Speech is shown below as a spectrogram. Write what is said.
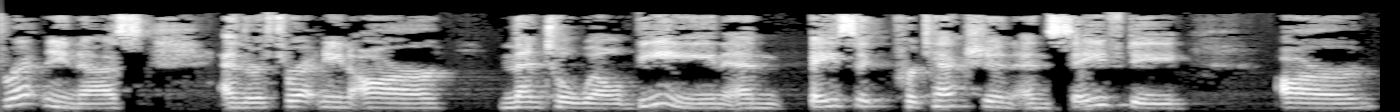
threatening us and they're threatening our mental well-being and basic protection and safety are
